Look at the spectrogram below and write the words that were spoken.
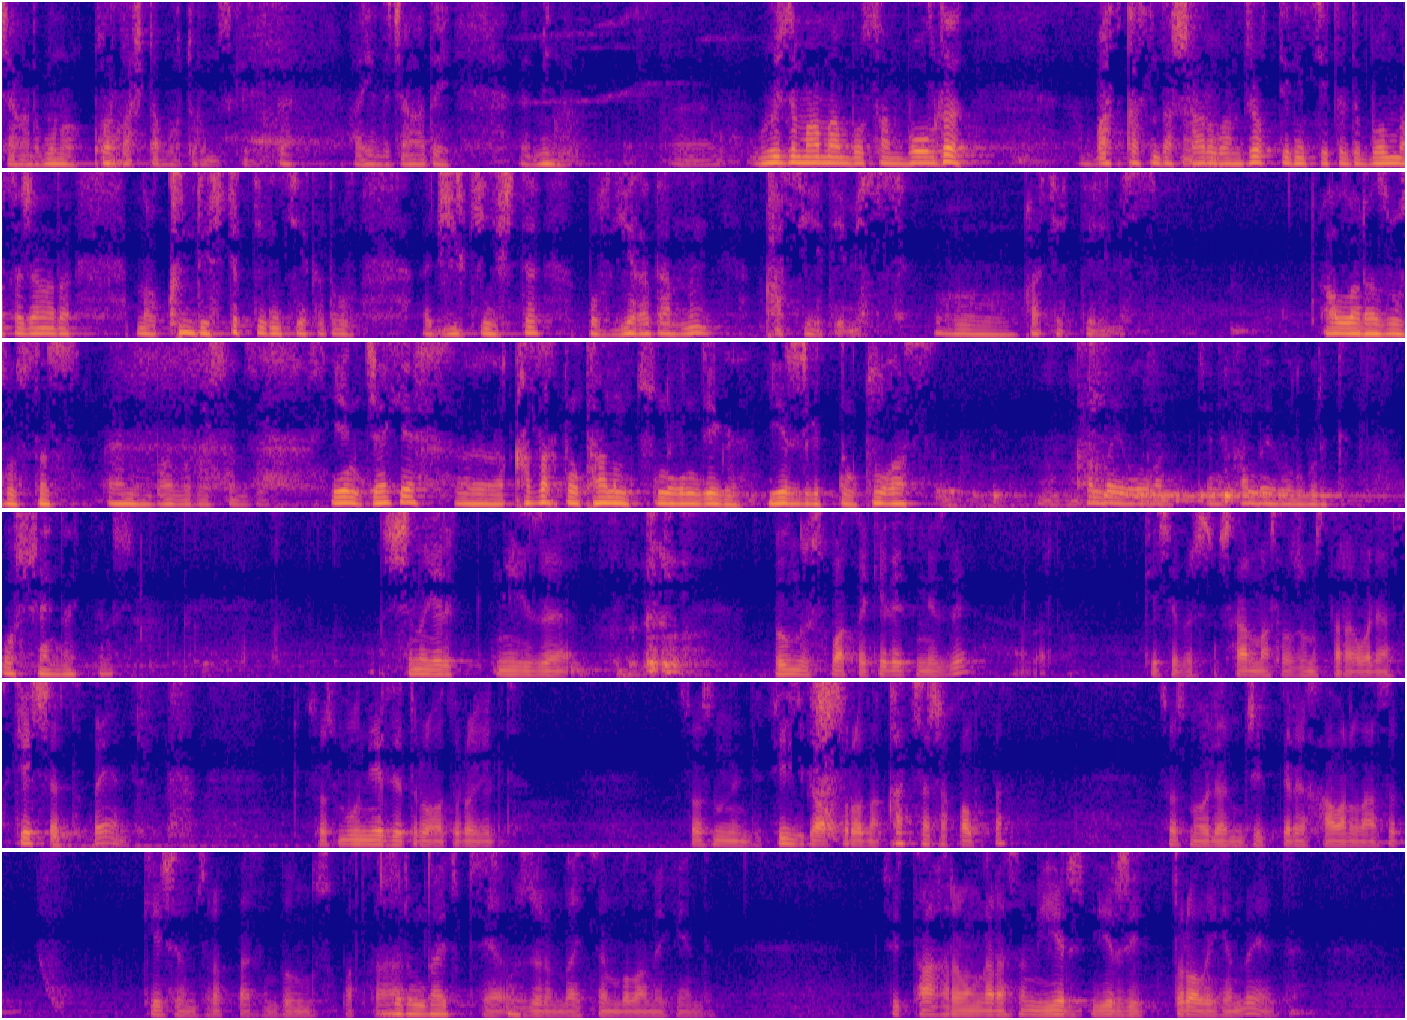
жаңағыдай мұны қорғаштап отыруымыз керек та. А енді жаңағыдай мен ә, өзім аман болсам болды басқасында шаруам жоқ деген секілді болмаса жаңағы мынау күндестік деген секілді бұл жиіркенішті бұл ер адамның қасиеті емес. Қасиеттер емес. Алла разы болсын ұстаз. Әмин барлық баршамызға енді жәке қазақтың таным түсінігіндегі ер жігіттің тұлғасы қандай болған және қандай болу керек? Осы жайында айтып беріңізші шыны керек негізі бүгінгі сұхбатқа келетін кезде кеше бір шығармашылық жұмыстарға байланысты кеш жаттық та енді. Сосын бүгін ерте тұруға тура келді. Сосын енді физикалық тұрғыдан қатты шаршап қалдық та. Сосын ойладым жігіттерге хабарласып кешірім сұрап бәлкім бүгінгі сұхбатқа үзірімді айтып иә үзірімді айтсам бола ма екен деп. Сөйтіп тақырыбын қарасам ер, ер жігіт туралы екен да енді.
